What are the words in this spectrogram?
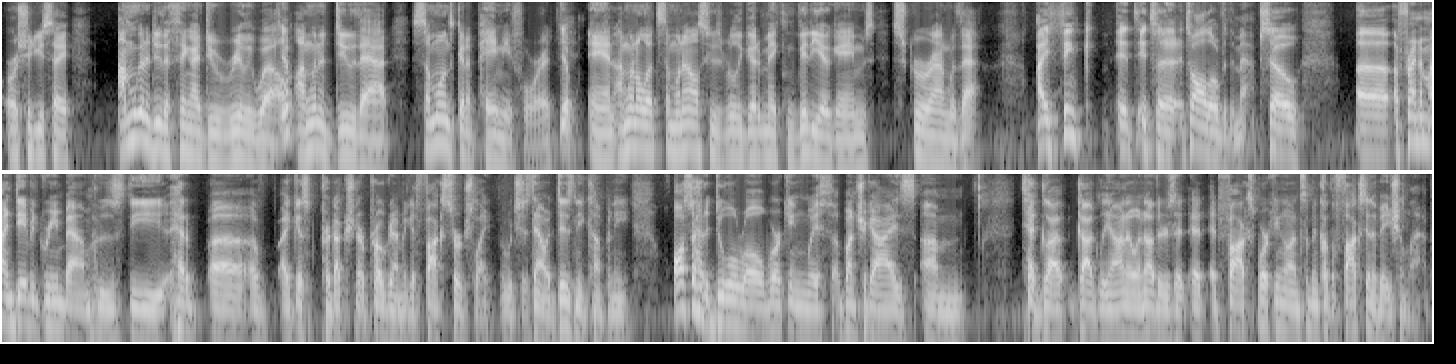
Or should you say, I'm going to do the thing I do really well. Yep. I'm going to do that. Someone's going to pay me for it. Yep. And I'm going to let someone else who's really good at making video games screw around with that. I think it, it's a it's all over the map. So. Uh, a friend of mine, David Greenbaum, who's the head of, uh, of, I guess, production or programming at Fox Searchlight, which is now a Disney company, also had a dual role working with a bunch of guys, um, Ted Gagliano and others at, at, at Fox, working on something called the Fox Innovation Lab.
